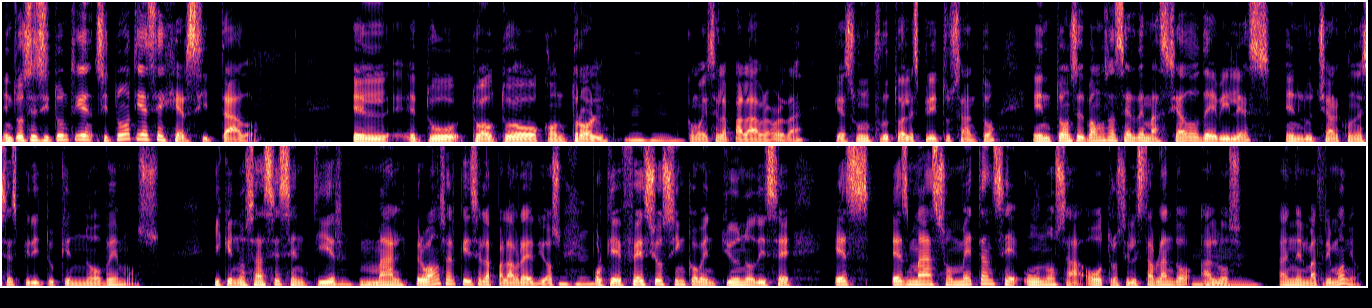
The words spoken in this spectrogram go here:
Entonces, si tú, si tú no tienes ejercitado el, eh, tu, autocontrol, como dice la palabra, ¿verdad? Que es un fruto del Espíritu Santo, entonces vamos a ser demasiado débiles en luchar con ese espíritu que no vemos y que nos hace sentir mal. Pero vamos a ver qué dice la palabra de Dios, porque Efesios 5:21 dice, es, es más, sométanse unos a otros, y le está hablando a los mm. en el matrimonio,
